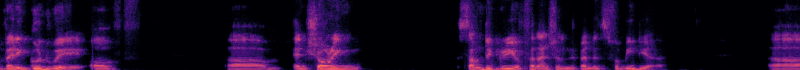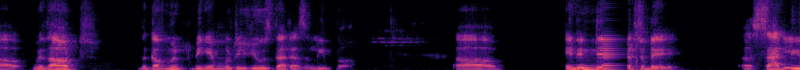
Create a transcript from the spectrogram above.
very good way of um, ensuring some degree of financial independence for media uh, without the government being able to use that as a lever. Uh, in India today, uh, sadly,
